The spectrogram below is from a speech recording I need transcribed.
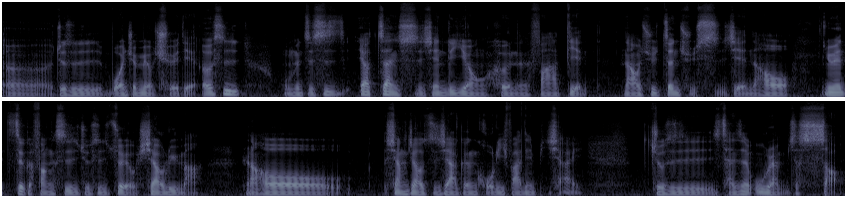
呃就是完全没有缺点，而是我们只是要暂时先利用核能发电。然后去争取时间，然后因为这个方式就是最有效率嘛，然后相较之下跟火力发电比起来，就是产生污染比较少，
